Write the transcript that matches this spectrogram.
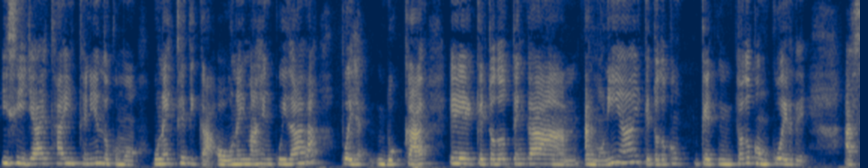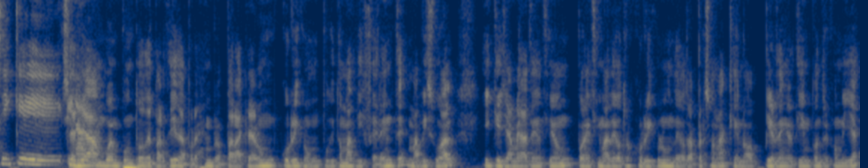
y si ya estáis teniendo como una estética o una imagen cuidada, pues buscad eh, que todo tenga mm, armonía y que todo, que mm, todo concuerde. Así que... Sería un buen punto de partida, por ejemplo, para crear un currículum un poquito más diferente, más visual y que llame la atención por encima de otros currículum de otras personas que no pierden el tiempo, entre comillas,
